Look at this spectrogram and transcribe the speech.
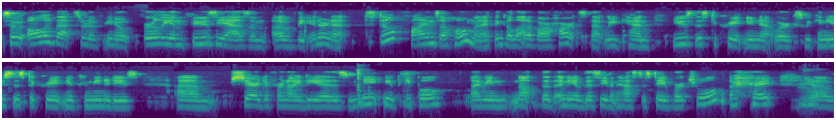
so all of that sort of you know early enthusiasm of the internet still finds a home and i think a lot of our hearts that we can use this to create new networks we can use this to create new communities um, share different ideas meet new people i mean not that any of this even has to stay virtual right yeah. Uh,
